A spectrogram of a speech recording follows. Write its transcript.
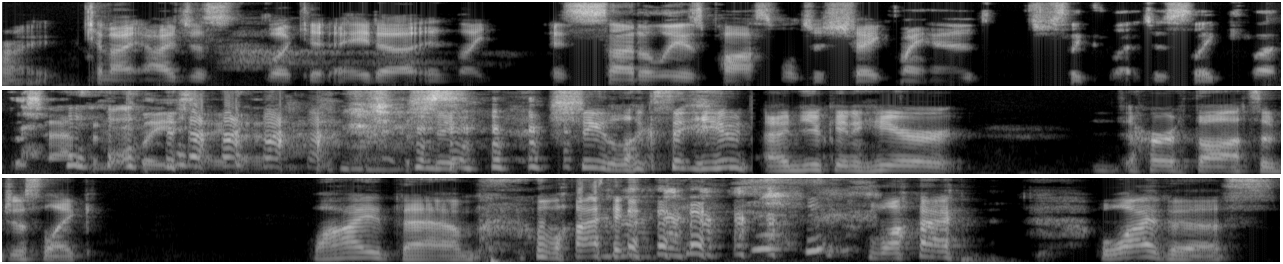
right. Can I? I just look at Ada and like as subtly as possible, just shake my head, just like let, just like let this happen, please, Ada. she, she looks at you, and you can hear her thoughts of just like, why them? why? why? Why this?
